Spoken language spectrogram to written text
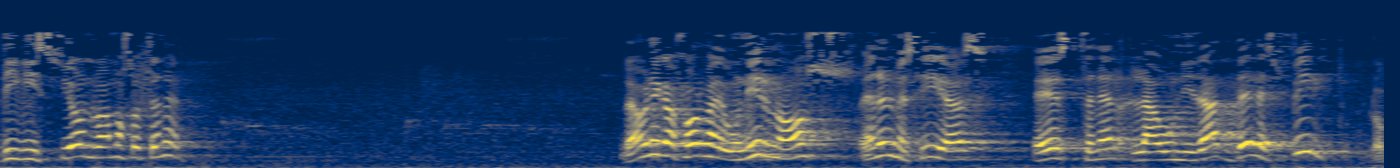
división vamos a tener. La única forma de unirnos en el Mesías es tener la unidad del Espíritu. Lo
